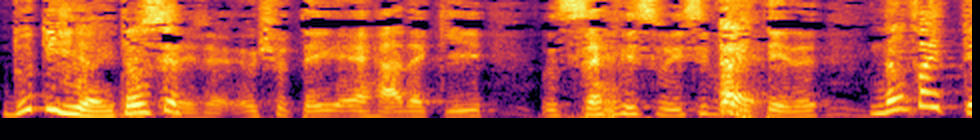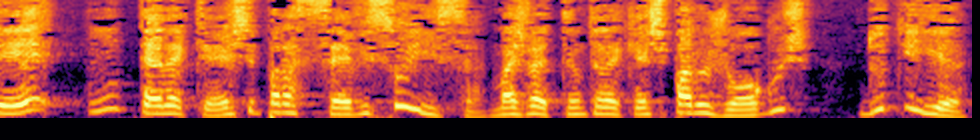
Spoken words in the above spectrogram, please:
do dia. Então Ou você. seja, eu chutei errado aqui o serviço suíço e vai É, ter, né? Não vai ter um telecast para a Seve Suíça, mas vai ter um telecast para os jogos do dia.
